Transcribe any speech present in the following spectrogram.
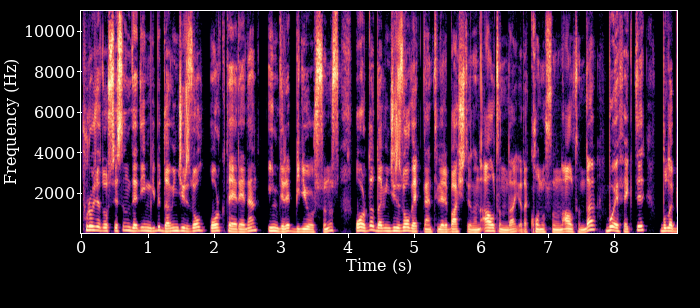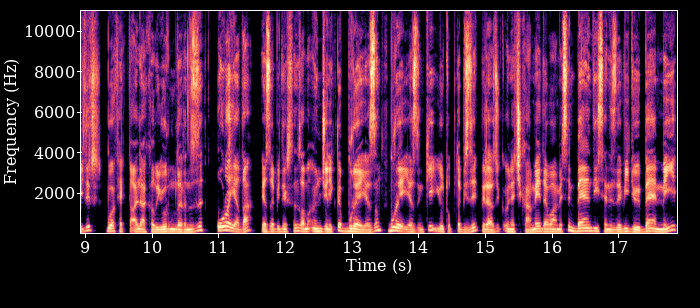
Proje dosyasını dediğim gibi DaVinci Resolve org.tr'den indirebiliyorsunuz. Orada DaVinci Resolve eklentileri başlığının altında ya da konusunun altında bu efekti bulabilir. Bu efektle alakalı yorumlarınızı oraya da yazabilirsiniz ama öncelikle buraya yazın. Buraya yazın ki YouTube'da bizi birazcık öne çıkarmaya devam etsin. Beğendiyseniz de videoyu beğenmeyi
